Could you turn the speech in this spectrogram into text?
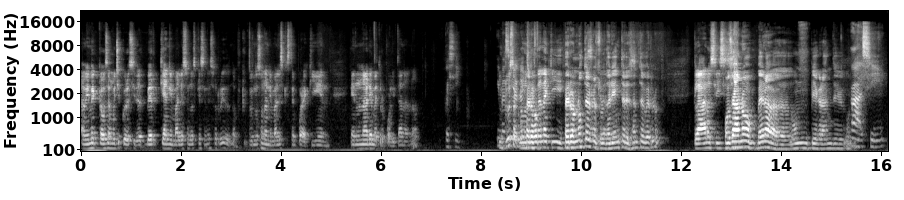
a mí me causa mucha curiosidad ver qué animales son los que hacen esos ruidos, ¿no? Porque pues no son animales que estén por aquí en, en un área metropolitana, ¿no? Pues sí. Incluso con la los Pero- que están aquí. Pero ¿no te resultaría interesante verlo? Claro, sí, sí. O sea, no, ver a un pie grande. un- Ah, sí.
